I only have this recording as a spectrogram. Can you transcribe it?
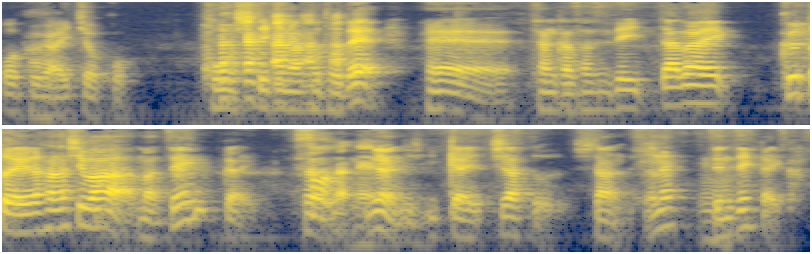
僕が一応こう、講師的なことで、えー参加させていただくという話は、まあ、前回、そうだね一回ちらっとしたんですよね。うん前々回か。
